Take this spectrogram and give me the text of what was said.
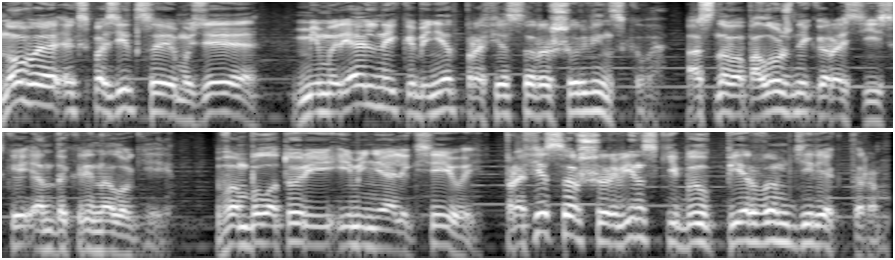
Новая экспозиция музея – мемориальный кабинет профессора Шервинского, основоположника российской эндокринологии. В амбулатории имени Алексеевой профессор Шервинский был первым директором.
